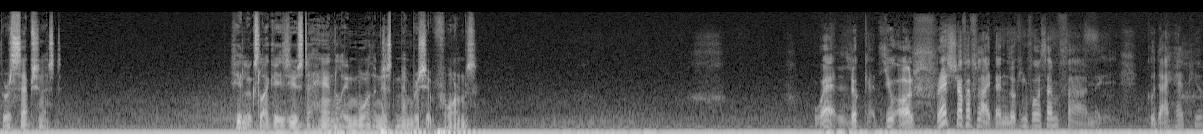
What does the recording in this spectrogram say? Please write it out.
The receptionist. He looks like he's used to handling more than just membership forms. Well, look at you, all fresh off a flight and looking for some fun. Could I help you?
